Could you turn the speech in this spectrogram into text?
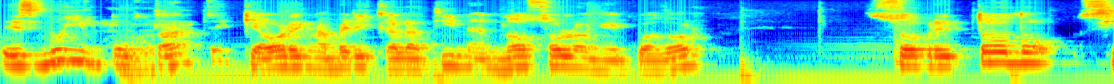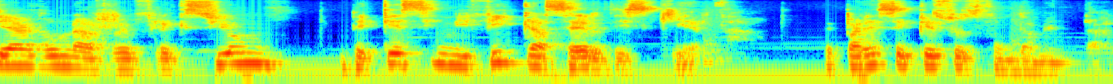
Es muy importante que ahora en América Latina, no solo en Ecuador, sobre todo se haga una reflexión de qué significa ser de izquierda. Me parece que eso es fundamental.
